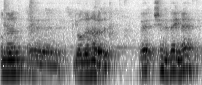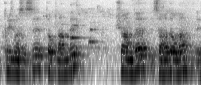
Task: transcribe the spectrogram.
bunların e, yollarını aradık ve şimdi de yine kriz masası toplandı. Şu anda sahada olan e,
